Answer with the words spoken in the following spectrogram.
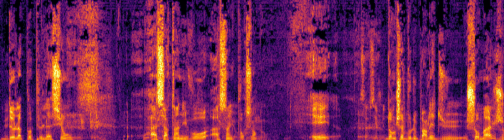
de la population à certains niveaux à 5%. Et donc j'ai voulu parler du chômage.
